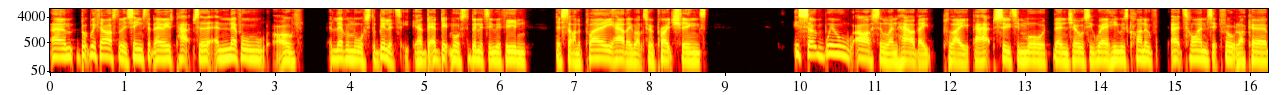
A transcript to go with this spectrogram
Um, but with Arsenal, it seems that there is perhaps a, a level of a level more stability, a bit, a bit more stability within the style of play, how they want to approach things. So will Arsenal and how they play perhaps suit him more than Chelsea, where he was kind of at times it felt like a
